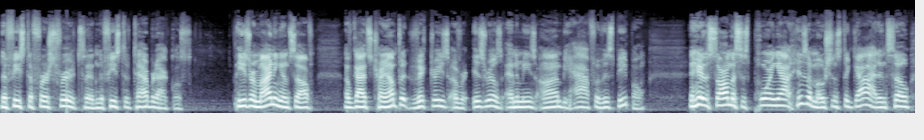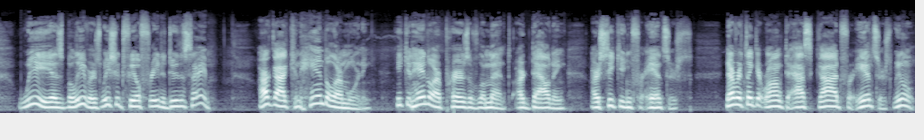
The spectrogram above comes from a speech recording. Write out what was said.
the Feast of First Fruits and the Feast of Tabernacles. He's reminding himself of God's triumphant victories over Israel's enemies on behalf of his people. And here the psalmist is pouring out his emotions to God. And so we, as believers, we should feel free to do the same. Our God can handle our mourning. He can handle our prayers of lament, our doubting, our seeking for answers. Never think it wrong to ask God for answers. We don't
